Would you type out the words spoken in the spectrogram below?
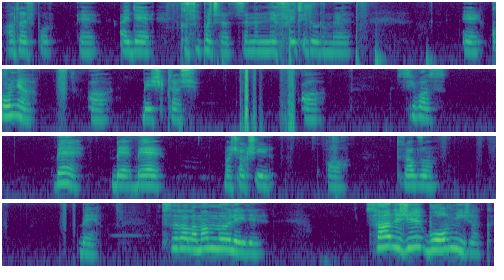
Hatayspor E. Ay D. Kasımpaşa. Senden nefret ediyorum be. E. Konya A. Beşiktaş A. Sivas B. B. B. Başakşehir A. Trabzon B. Sıralamam böyleydi. Sadece bu olmayacak.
